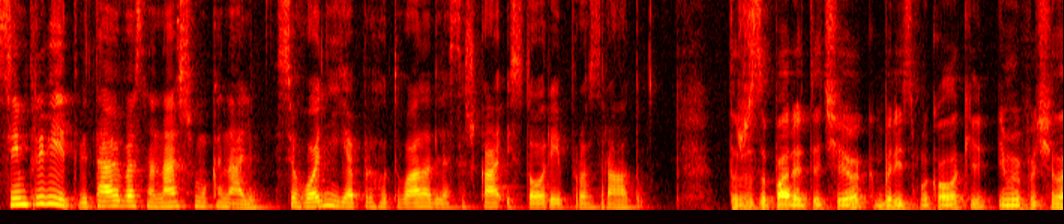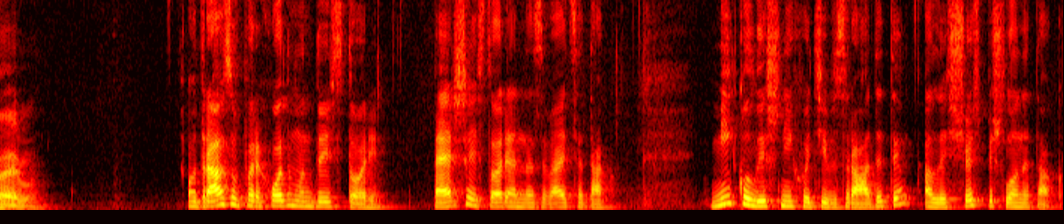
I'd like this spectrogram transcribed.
Всім привіт! Вітаю вас на нашому каналі. Сьогодні я приготувала для Сашка історії про зраду. Тож запарюйте чайок, беріть смаколики, і ми починаємо. Одразу переходимо до історії. Перша історія називається так: Мій колишній хотів зрадити, але щось пішло не так.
